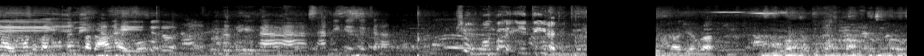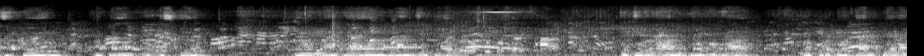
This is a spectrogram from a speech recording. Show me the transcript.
Yang kejuaraan terbuka memperebutkan Piala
